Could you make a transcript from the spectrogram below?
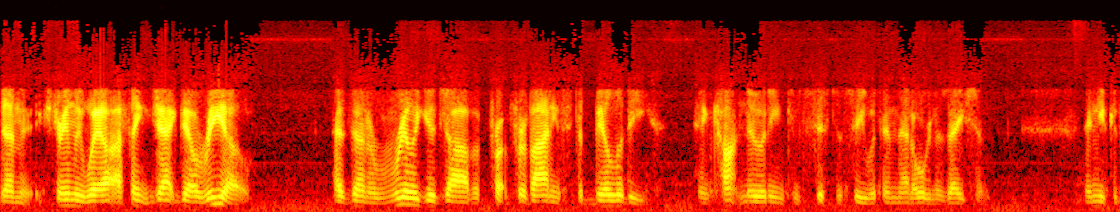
done extremely well. I think Jack Del Rio has done a really good job of pro- providing stability and continuity and consistency within that organization. And you can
